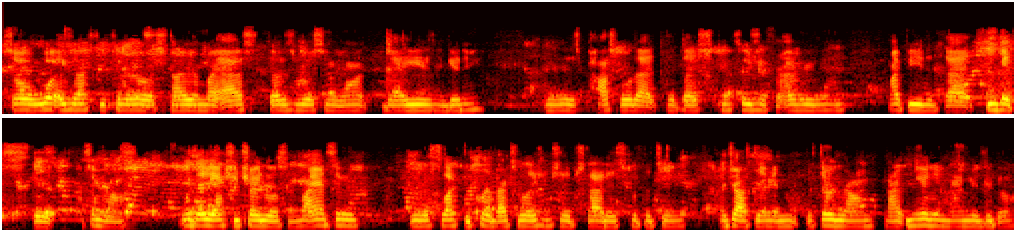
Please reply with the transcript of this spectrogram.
So, what exactly Carroll or Schneider might ask does Wilson want that he isn't getting? And it is possible that the best conclusion for everyone might be that he gets it somewhere else. Would they actually trade Wilson? My answer would reflect the quarterback's relationship status with the team and draft him in the third round, not nearly nine years ago.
